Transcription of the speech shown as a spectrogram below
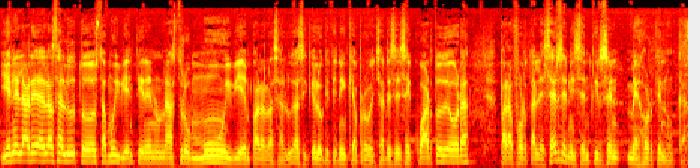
Y en el área de la salud todo está muy bien, tienen un astro muy bien para la salud, así que lo que tienen que aprovechar es ese cuarto de hora para fortalecerse y sentirse mejor que nunca.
